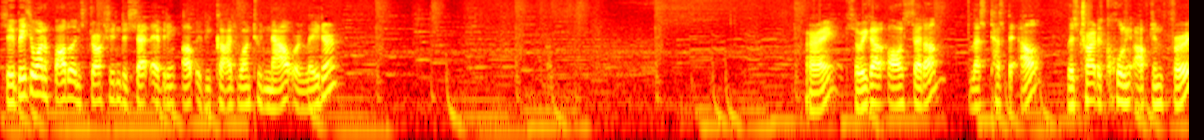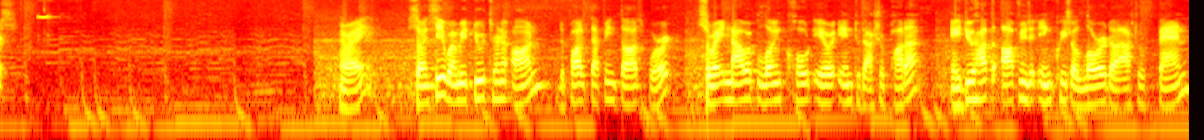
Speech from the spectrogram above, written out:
So you basically want to follow the instruction to set everything up if you guys want to now or later. Alright, so we got all set up. Let's test it out. Let's try the cooling option first. Alright, So you see when we do turn it on, the product definitely does work. So right now we're blowing cold air into the actual product. And you do have the option to increase or lower the actual fan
